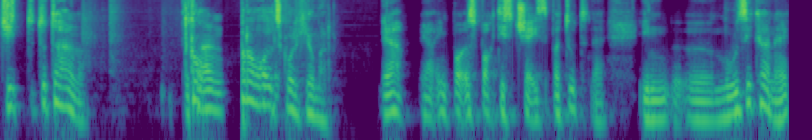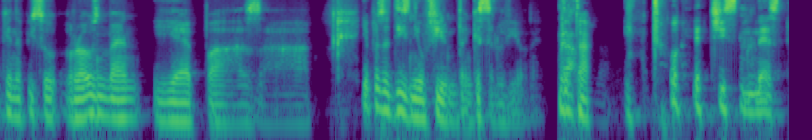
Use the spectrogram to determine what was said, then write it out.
Či, totalno. Totalno. prav old school humor. Ja, ja, in sploh tisti čas, pa tudi. Ne. In uh, muzika, ne, ki je napisal Rosenman, je pa za, je pa za Disneyjev film, tam, ki se lovijo. ne. Ja. Totalno. In to je čist nest.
